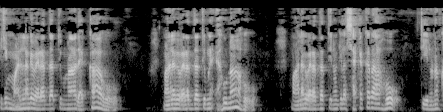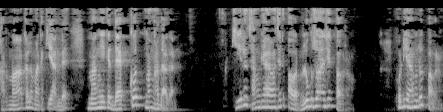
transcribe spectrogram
ඉතින් මල් ළඟ වැරද්දක් තිබුණා දැක්කා හෝ මල් ළඟ වැරද්දක් තිබුණා ඇහුණා හෝ මල් ළඟ වැරද්දක් තියෙනවා කියලා සැක කරා හෝ තියෙනවා කරුණාකර මට කියන්න මම ඒක දැක්කොත් මං හදාගන්න. කියලා සංඝයා වහන්සේට පවරන ලොකු ස්වාමීන් පවරන. පොඩි ආමරොත් පවරන.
